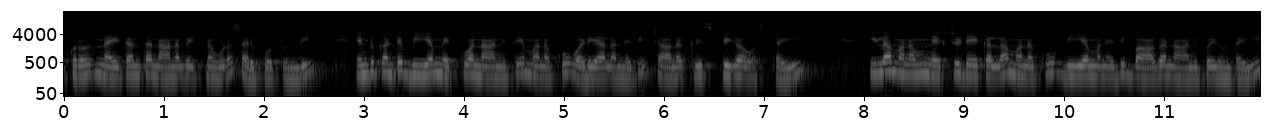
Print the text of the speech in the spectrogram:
ఒకరోజు నైట్ అంతా నానబెట్టినా కూడా సరిపోతుంది. ఎందుకంటే బియ్యం ఎక్కువ నానితే మనకు వడియాలనేది చాలా క్రిస్పీగా వస్తాయి. ఇలా మనం నెక్స్ట్ డే కల్లా మనకు బియ్యం అనేది బాగా నానిపోయి ఉంటాయి.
